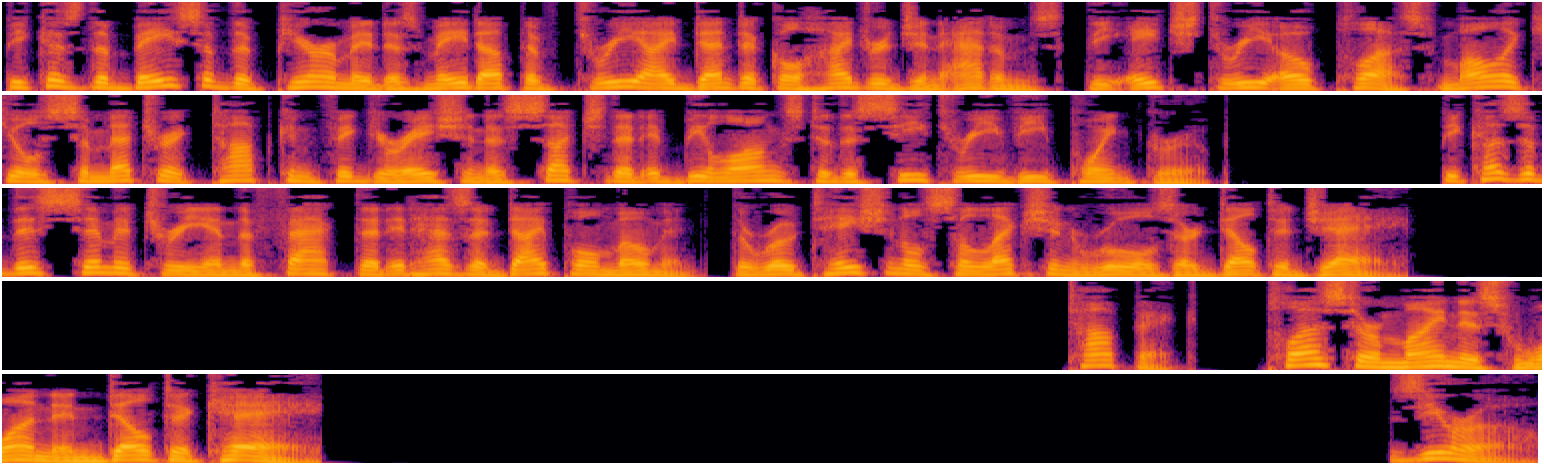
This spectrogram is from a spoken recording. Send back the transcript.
Because the base of the pyramid is made up of three identical hydrogen atoms, the H3O molecule's symmetric top configuration is such that it belongs to the C3V point group. Because of this symmetry and the fact that it has a dipole moment, the rotational selection rules are delta J. Topic plus or minus 1 and delta K. 0.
